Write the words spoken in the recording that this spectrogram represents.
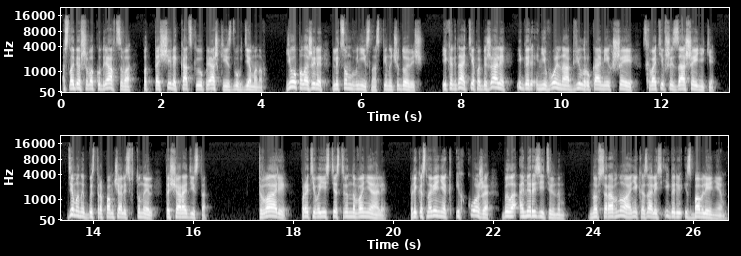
Ослабевшего Кудрявцева подтащили к адской упряжке из двух демонов. Его положили лицом вниз на спину чудовищ. И когда те побежали, Игорь невольно обвил руками их шеи, схватившись за ошейники. Демоны быстро помчались в туннель, таща радиста. Твари противоестественно воняли. Прикосновение к их коже было омерзительным, но все равно они казались Игорю избавлением.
